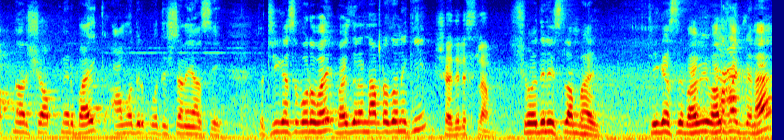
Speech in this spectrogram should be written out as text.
আপনার স্বপ্নের বাইক আমাদের প্রতিষ্ঠানে আছে। তো ঠিক আছে বড় ভাই ভাইজানের নামটা জানে কি? শহীদুল ইসলাম। শহীদুল ইসলাম ভাই। ঠিক আছে ভাবি ভালো থাকবেন হ্যাঁ?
